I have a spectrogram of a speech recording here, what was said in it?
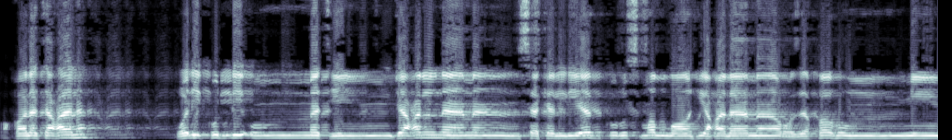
وقال تعالى ولكل أمة جعلنا منسكا ليذكروا اسم الله على ما رزقهم من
